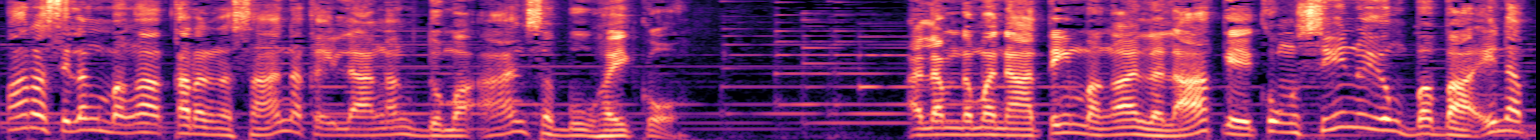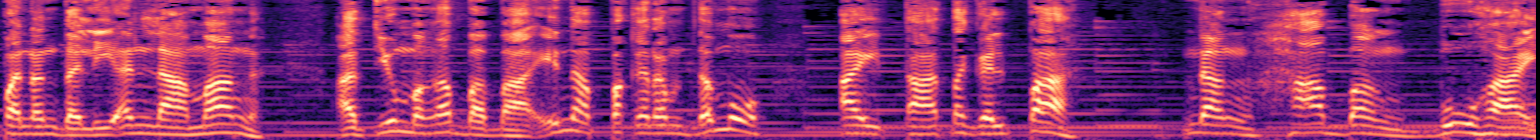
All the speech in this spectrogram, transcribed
para silang mga karanasan na kailangang dumaan sa buhay ko. Alam naman nating mga lalaki kung sino yung babae na panandalian lamang at yung mga babae na pakiramdam mo ay tatagal pa ng habang buhay.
